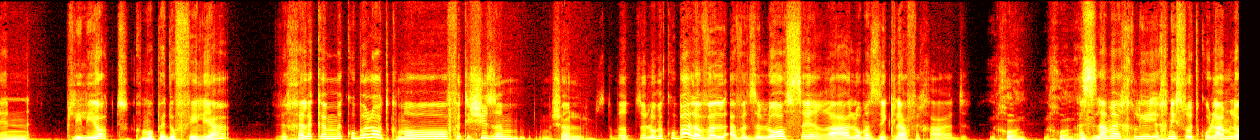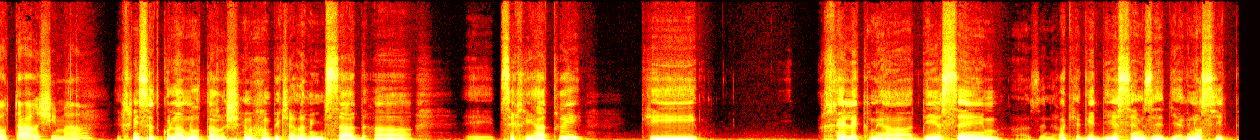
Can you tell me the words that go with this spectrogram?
הן פליליות, כמו פדופיליה, וחלק הן מקובלות, כמו פטישיזם, למשל. זאת אומרת, זה לא מקובל, אבל, אבל זה לא עושה רע, לא מזיק לאף אחד. נכון, נכון. אז, אז למה החלי, הכניסו את כולם לאותה רשימה? הכניסו את כולם לאותה רשימה בגלל הממסד הפסיכיאטרי, כי חלק מה-DSM, אז אני רק אגיד, DSM זה Diagnostic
